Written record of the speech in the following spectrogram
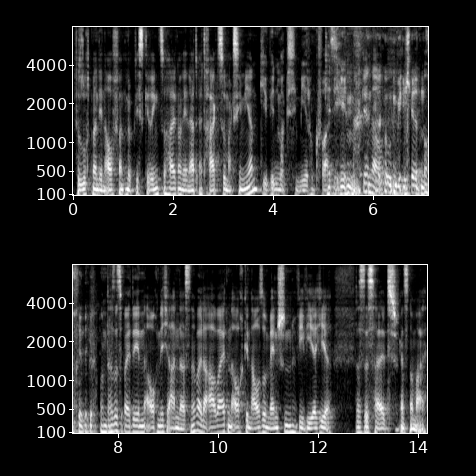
versucht man den Aufwand möglichst gering zu halten und den Ertrag zu maximieren. Gewinnmaximierung quasi. Genau. Umgekehrten Sinne. Und das ist bei denen auch nicht anders, ne? weil da arbeiten auch genauso Menschen wie wir hier. Das ist halt ganz normal.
